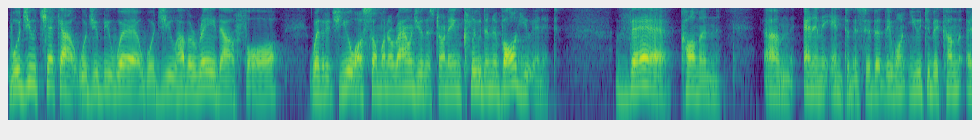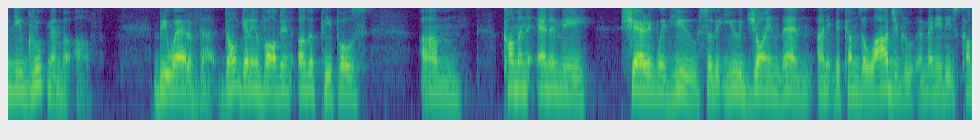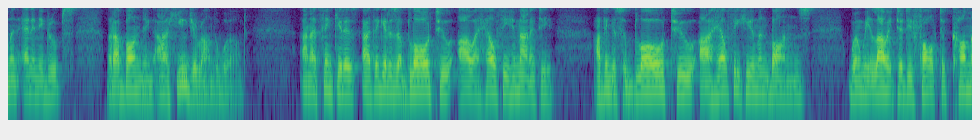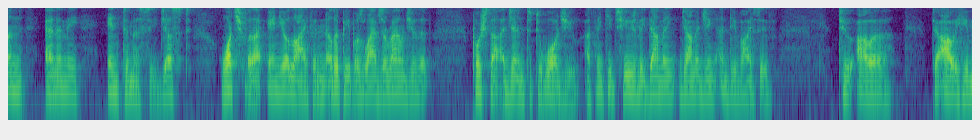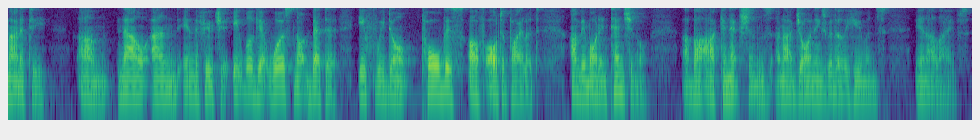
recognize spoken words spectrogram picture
would you check out? Would you beware? Would you have a radar for whether it's you or someone around you that's trying to include and involve you in it? Their common um, enemy intimacy that they want you to become a new group member of. Beware of that. Don't get involved in other people's um, common enemy sharing with you so that you join them and it becomes a larger group. And many of these common enemy groups that are bonding are huge around the world. And I think it is, I think it is a blow to our healthy humanity. I think it's a blow to our healthy human bonds when we allow it to default to common enemy intimacy. Just watch for that in your life and in other people's lives around you that push that agenda towards you. I think it's hugely damaging, damaging and divisive to our, to our humanity um, now and in the future. It will get worse, not better, if we don't pull this off autopilot and be more intentional about our connections and our joinings with other humans in our lives.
